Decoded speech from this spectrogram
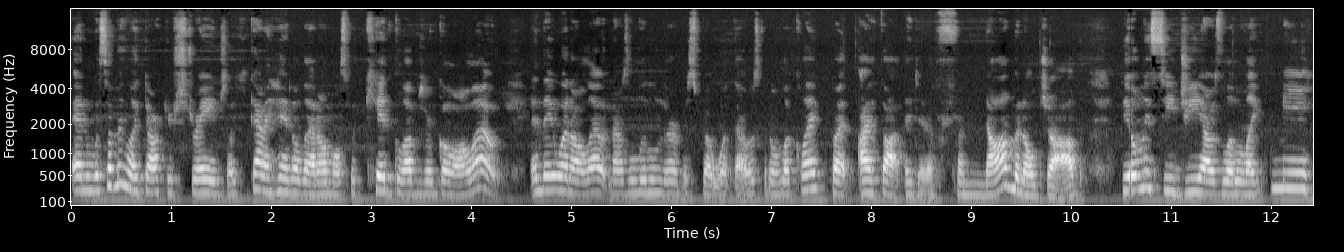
And with something like Doctor Strange, like you got to handle that almost with kid gloves or go all out. And they went all out, and I was a little nervous about what that was going to look like. But I thought they did a phenomenal job. The only CG I was a little like meh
